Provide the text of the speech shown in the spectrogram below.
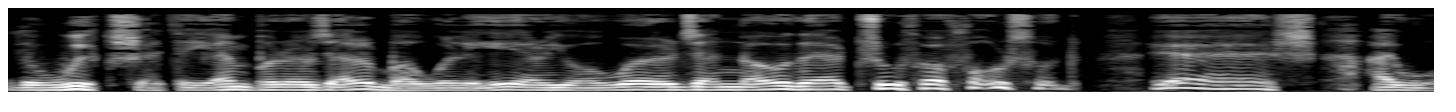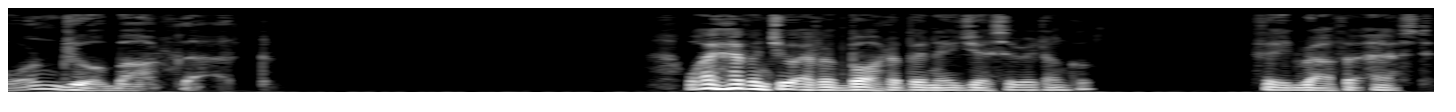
The witch at the Emperor's elbow will hear your words and know their truth or falsehood. Yes, I warned you about that. Why haven't you ever bought a Bene Gesserit, uncle? Feyd-Rautha asked.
